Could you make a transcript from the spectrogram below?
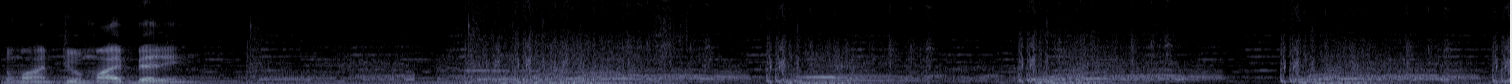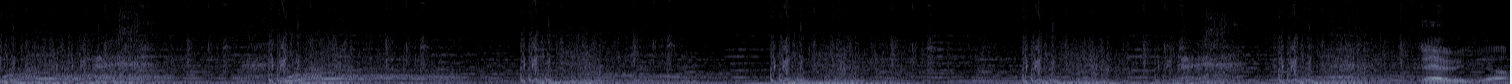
Come on, do my bidding. We go.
